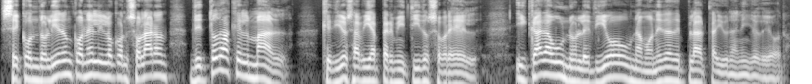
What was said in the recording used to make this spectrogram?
se condolieron con él y lo consolaron de todo aquel mal que Dios había permitido sobre él, y cada uno le dio una moneda de plata y un anillo de oro.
